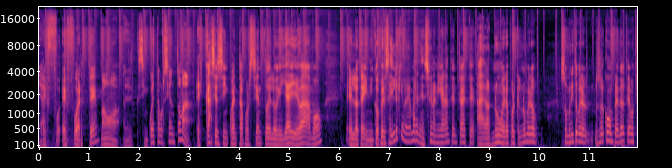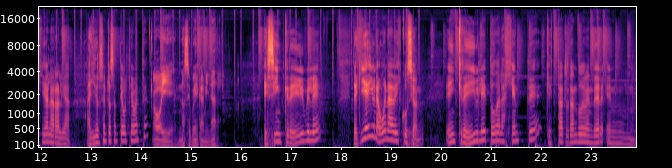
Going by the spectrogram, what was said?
es, fu- es fuerte, Vamos, el 50% más. es casi el 50% de lo que ya llevamos en lo técnico. Pero es ahí lo que me llama la atención, Aníbal, antes de entrar a, este- a los números, porque los números son bonitos, pero nosotros como emprendedores tenemos que llegar a la realidad. ¿Has ido al centro de Santiago últimamente? Oye, no se puede caminar. Es increíble. Y aquí hay una buena discusión. Es increíble toda la gente que está tratando de vender en,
